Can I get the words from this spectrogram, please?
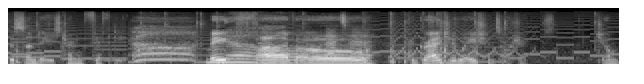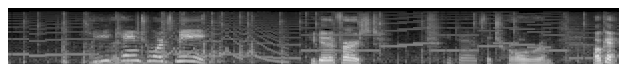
This Sunday, he's turning 50. Big No, five oh. that's Congratulations. Oh shit. Jump. He right came into- towards me. He did it first. He did. It's the troll room. Okay.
